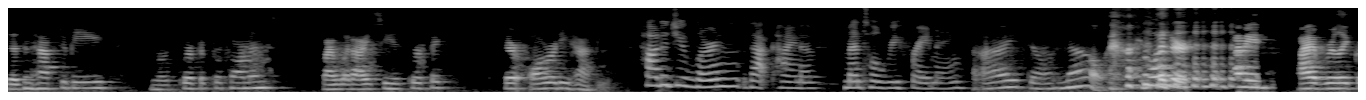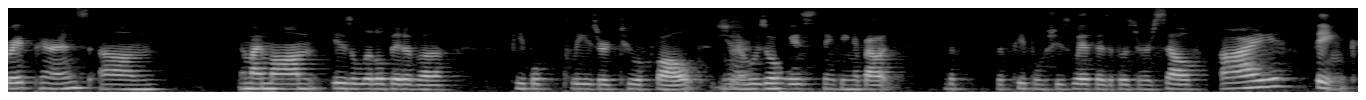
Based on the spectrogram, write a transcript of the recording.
Doesn't have to be the most perfect performance by what I see is perfect. They're already happy. How did you learn that kind of mental reframing? I don't know. I wonder. I mean, I have really great parents, um, and my mom is a little bit of a people pleaser to a fault. You know, who's always thinking about the the people she's with as opposed to herself. I think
